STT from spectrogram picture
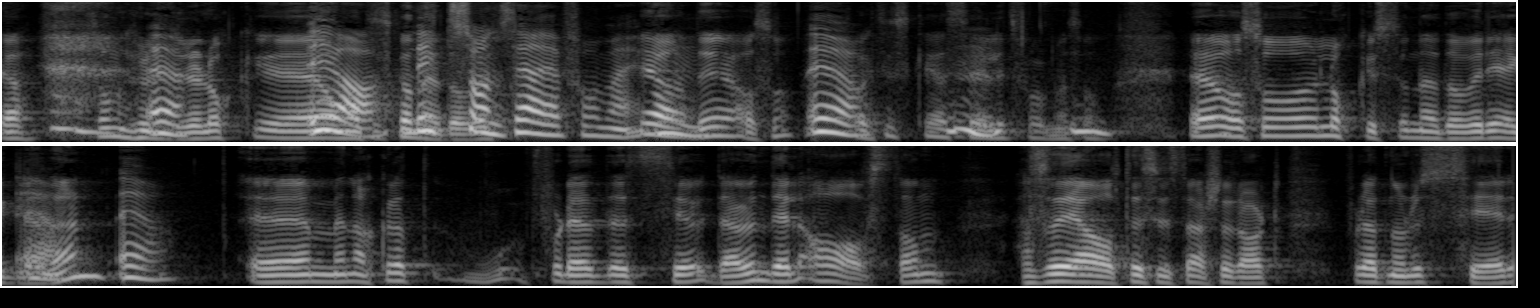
ja. sånn huldrelokk eh, ja, litt nedover. sånn ser jeg for meg. Ja, Mm. det også. Faktisk. Jeg ser litt for meg sånn. Eh, og så lokkes det nedover i egglederen. Ja. Eh, men akkurat For det, det, ser, det er jo en del avstand Altså Jeg har alltid syntes det er så rart. For at når du ser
